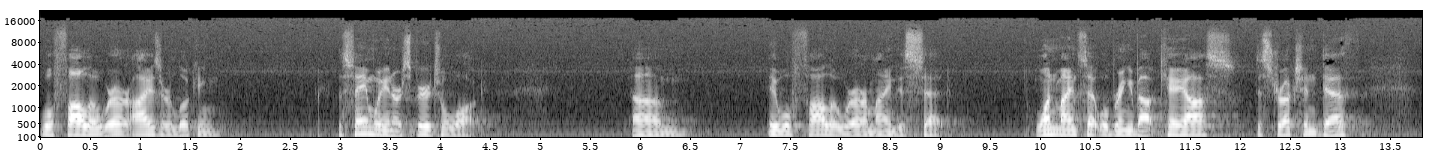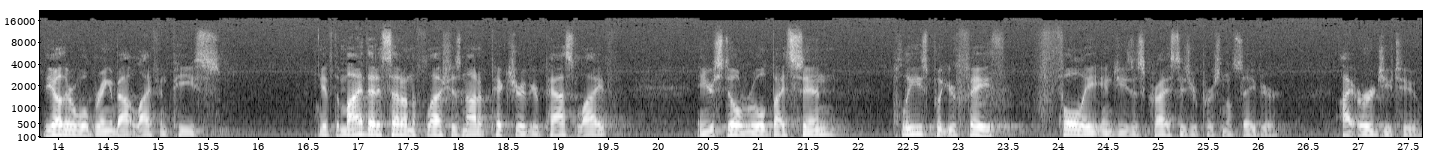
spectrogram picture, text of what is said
will follow where our eyes are looking, the same way in our spiritual walk. Um, it will follow where our mind is set. One mindset will bring about chaos, destruction, death. The other will bring about life and peace. If the mind that is set on the flesh is not a picture of your past life and you're still ruled by sin, please put your faith fully in Jesus Christ as your personal Savior. I urge you to.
